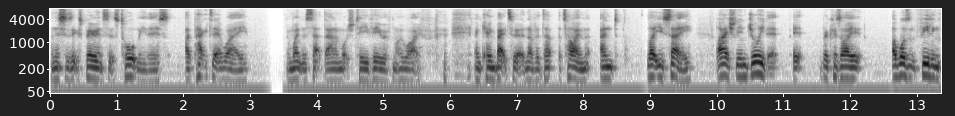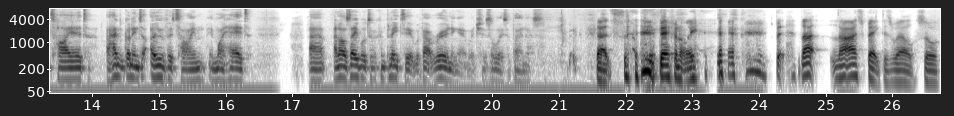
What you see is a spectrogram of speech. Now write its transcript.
and this is experience that's taught me this, I packed it away and went and sat down and watched TV with my wife and came back to it another time. And like you say, I actually enjoyed it. It because I I wasn't feeling tired. I hadn't gone into overtime in my head, uh, and I was able to complete it without ruining it, which is always a bonus. That's definitely, but that that aspect as well. So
